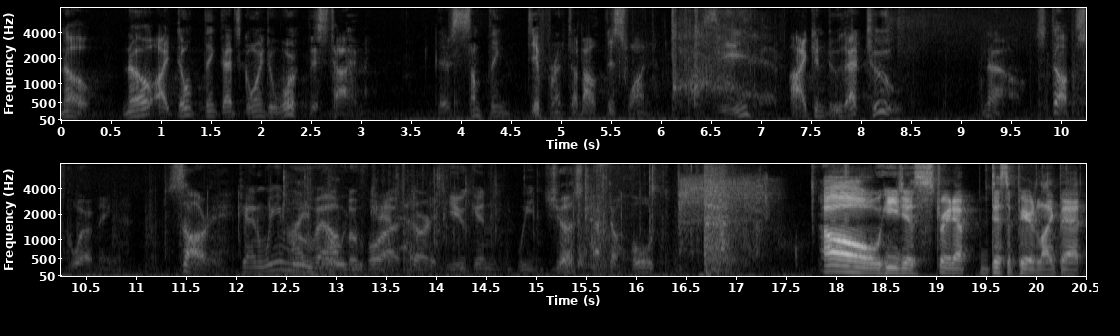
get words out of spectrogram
No, no, I don't think that's going to work this time. There's something different about this one. See? I can do that too. Now, stop squirming. Sorry. Can we move out before I can't help start puking? We just have to hold oh, he just straight up disappeared like that.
